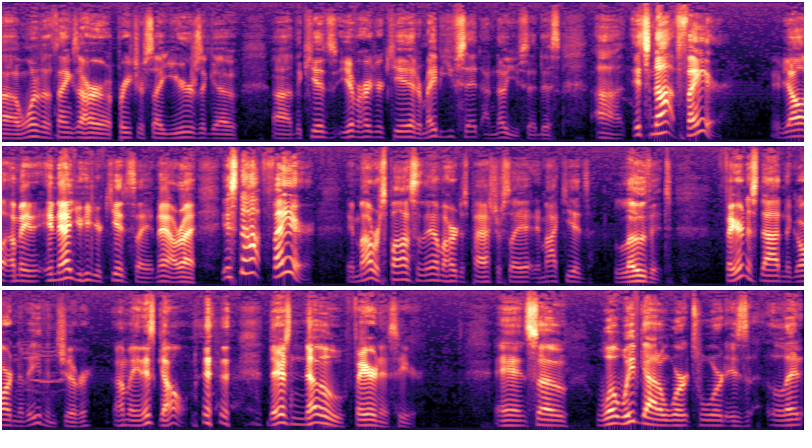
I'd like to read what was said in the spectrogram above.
Uh, one of the things I heard a preacher say years ago, uh, the kids, you ever heard your kid, or maybe you've said, I know you've said this, uh, it's not fair. If y'all, I mean, and now you hear your kids say it now, right? It's not fair. And my response to them, I heard this pastor say it, and my kids loathe it. Fairness died in the Garden of Eden, sugar. I mean, it's gone. There's no fairness here. And so, what we've got to work toward is let,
